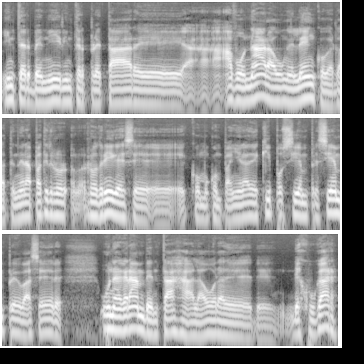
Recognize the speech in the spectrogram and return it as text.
intervenir, interpretar, eh, abonar a un elenco, ¿verdad? Tener a Patti Rodríguez eh, eh, como compañera de equipo siempre, siempre va a ser una gran ventaja a la hora de, jugar.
